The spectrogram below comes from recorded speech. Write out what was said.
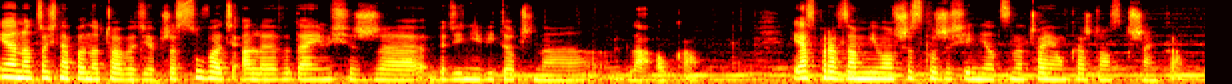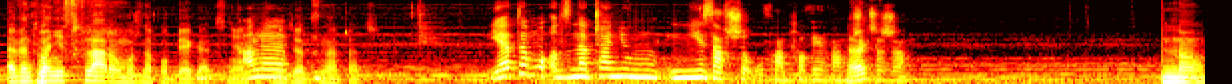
Nie no, coś na pewno trzeba będzie przesuwać, ale wydaje mi się, że będzie niewidoczne dla oka. Ja sprawdzam mimo wszystko, że się nie odznaczają każdą skrzynkę. Ewentualnie z flarą można pobiegać, nie? Ale- Ale... Będzie odznaczać. Ja temu odznaczaniu nie zawsze ufam, powiem wam Tak? szczerze. No,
